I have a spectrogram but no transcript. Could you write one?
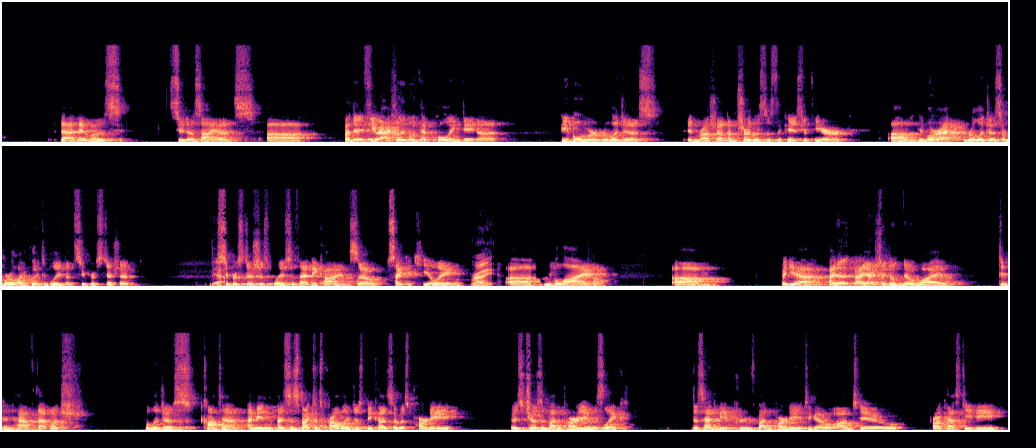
that it was pseudoscience. Uh, but if you actually look at polling data, people who are religious in Russia, and I'm sure this is the case with here, um, people who are religious are more likely to believe in superstition, Yeah. superstitious beliefs of any kind. So psychic healing, Right. uh, evil eye. Um, but yeah, I, don't- I actually don't know why it didn't have that much religious content. I mean, I suspect it's probably just because it was party, it was chosen by the party. It was like, this had to be approved by the party to go onto broadcast TV.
